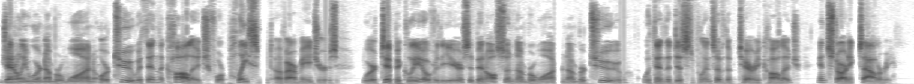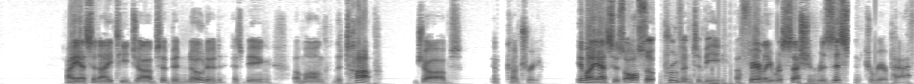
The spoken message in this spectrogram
generally we're number one or two within the college for placement of our majors. We're typically, over the years, have been also number one, number two within the disciplines of the Terry College in starting salary. IS and IT jobs have been noted as being among the top jobs in the country. MIS is also proven to be a fairly recession-resistant career path.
